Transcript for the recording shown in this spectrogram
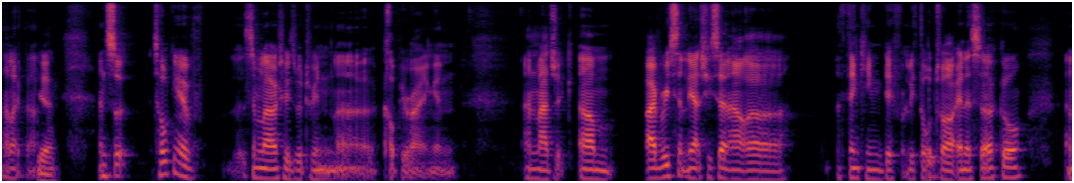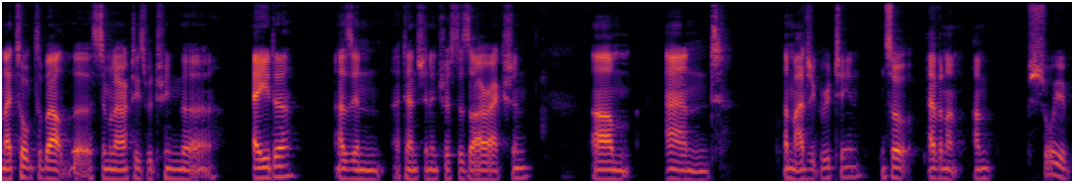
I like that. Yeah. And so, talking of similarities between uh, copywriting and and magic, um, I recently actually sent out a, a thinking differently thought to our inner circle, and I talked about the similarities between the AIDA, as in attention, interest, desire, action, um, and a magic routine. And so, Evan, I'm, I'm sure you're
